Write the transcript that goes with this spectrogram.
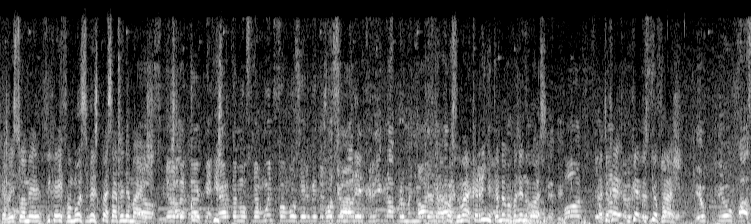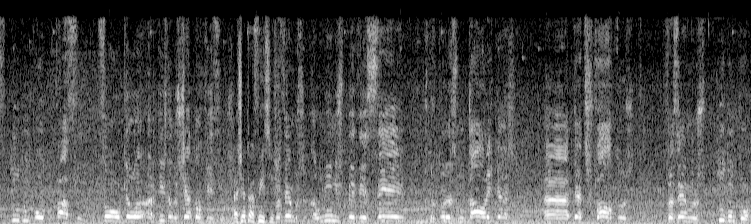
Quer ver se o homem fica aí famoso e vê se começa a vender É mais. o senhor da técnica incerta, um senhor muito famoso em Ermitas do Posso filmar a carrinha que não há para amanhã. Pode Ah, posso filmar a carrinha também para fazer negócio. Pode Então, o que, é- o que é que o senhor faz? Eu, eu faço tudo um pouco, faço, sou aquele artista dos sete ofícios. Há sete ofícios. Fazemos alumínios, PVC, estruturas metálicas, ah, tetos faltos, fazemos tudo um pouco.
